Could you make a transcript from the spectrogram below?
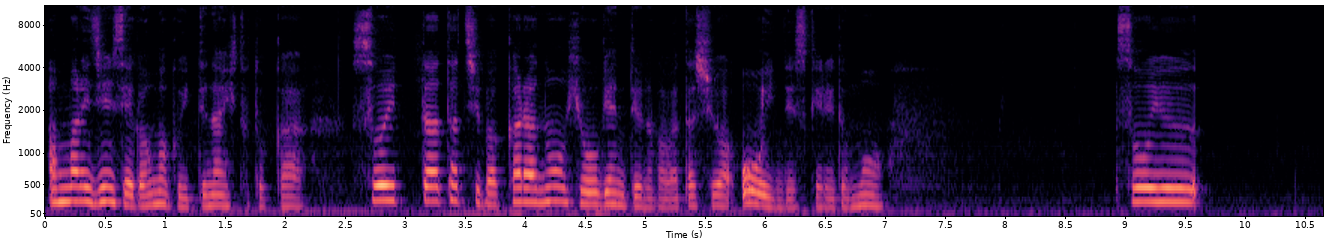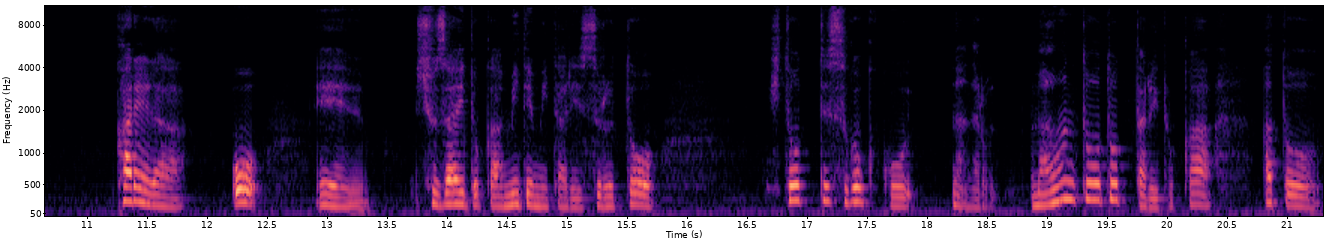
あんまり人生がうまくいってない人とかそういった立場からの表現っていうのが私は多いんですけれどもそういう彼らを、えー、取材とか見てみたりすると人ってすごくこうなんだろうマウントを取ったりとかあと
